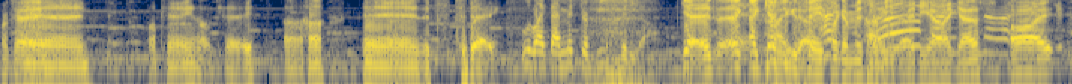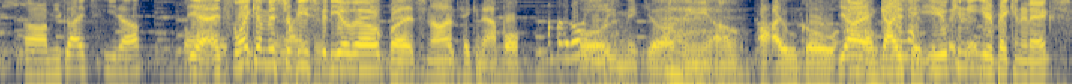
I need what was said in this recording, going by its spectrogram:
Okay. And okay, okay, uh huh. And it's today. Ooh, like that Mr. Beast video. Yeah. It's, I, I guess you could say it's like a Mr. Kinda. Beast video. I guess. Alright, Um, you guys eat up. Yeah, it's like a Mr. Beast video though, but it's not. take an apple, I'm gonna go or eat. you make your thing. Um, I will go. Yeah, I'll alright, guys, go you can bacon. eat your bacon and eggs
